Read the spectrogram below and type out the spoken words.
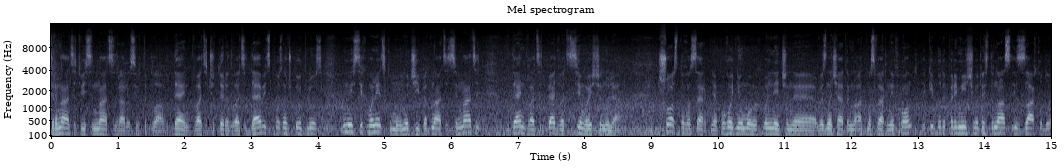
13-18 градусів тепла, в день 24-29 з позначкою плюс. У місті Хмельницькому вночі 15-17, в день 25-27 вище нуля. 6 серпня погодні умови Хмельниччини визначатиме атмосферний фронт, який буде переміщуватись до нас із заходу.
